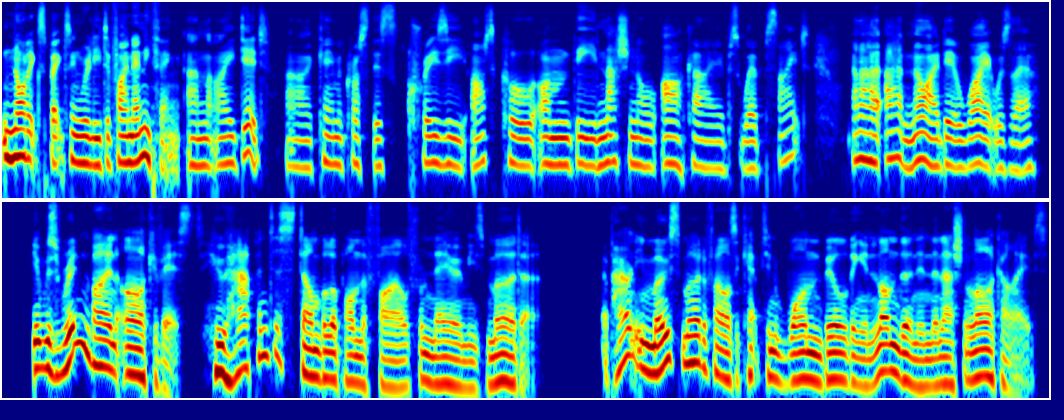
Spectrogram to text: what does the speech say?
not expecting really to find anything. And I did. I came across this crazy article on the National Archives website, and I, I had no idea why it was there. It was written by an archivist who happened to stumble upon the file from Naomi's murder. Apparently, most murder files are kept in one building in London in the National Archives.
